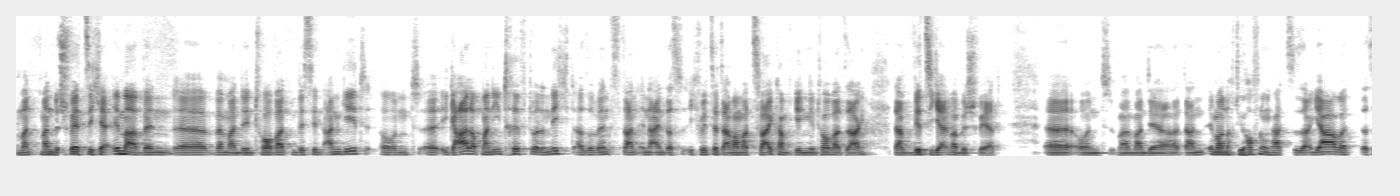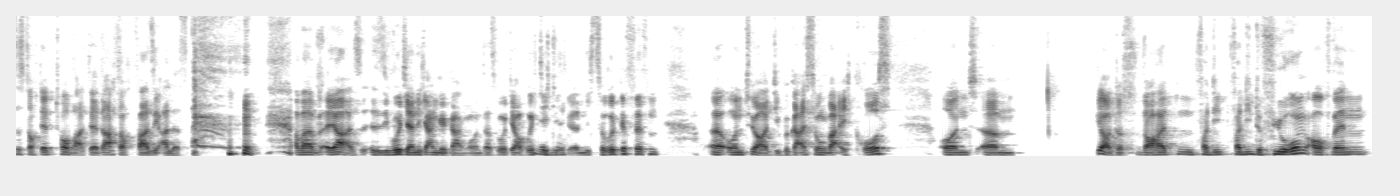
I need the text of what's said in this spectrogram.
Man, man beschwert sich ja immer, wenn, äh, wenn man den Torwart ein bisschen angeht. Und äh, egal, ob man ihn trifft oder nicht, also wenn es dann in ein, das, ich würde jetzt einfach mal Zweikampf gegen den Torwart sagen, da wird sich ja immer beschwert. Äh, und weil man der dann immer noch die Hoffnung hat zu sagen, ja, aber das ist doch der Torwart, der darf doch quasi alles. aber äh, ja, sie wurde ja nicht angegangen und das wurde ja auch richtig, Richtig. Nicht, äh, nicht zurückgepfiffen. Äh, und ja, die Begeisterung war echt groß. Und ähm, ja, das war halt eine verdient, verdiente Führung, auch wenn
